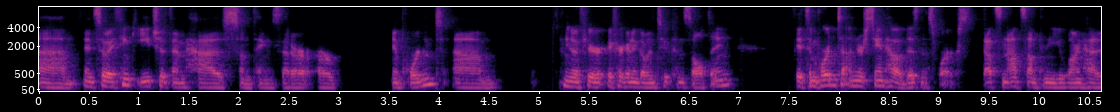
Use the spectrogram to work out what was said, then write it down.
Um, and so I think each of them has some things that are, are important. Um, you know, if you're if you're going to go into consulting, it's important to understand how a business works. That's not something you learn how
